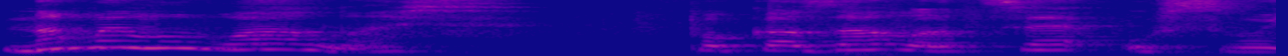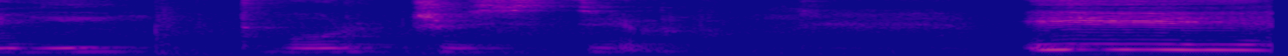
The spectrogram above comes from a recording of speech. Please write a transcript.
намилувалась, показала це у своїй творчості. І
